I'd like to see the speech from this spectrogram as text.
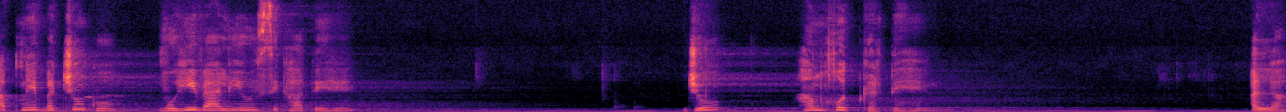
अपने बच्चों को वही वैल्यू सिखाते हैं जो हम खुद करते हैं। अल्लाह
